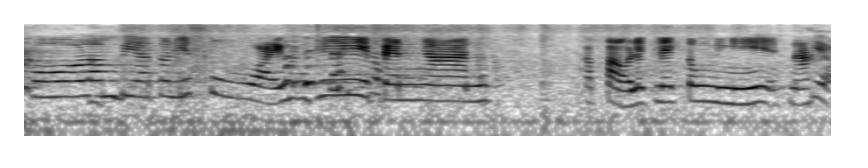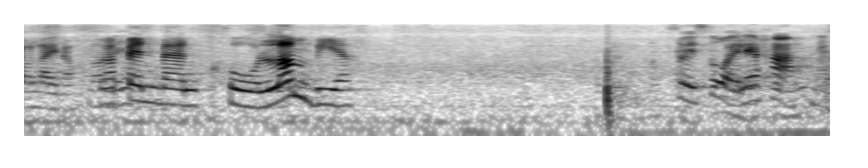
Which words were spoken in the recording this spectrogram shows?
โคลัมเบียตัวนี้สวยคุณพี่เป็นงานกระเป๋าเล็กๆตรงนี้นะเกี่ยวอะไรเนาะแล้วเป็นแบรนด์โคลัมเบีย สวยๆเลยค่ะนี่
